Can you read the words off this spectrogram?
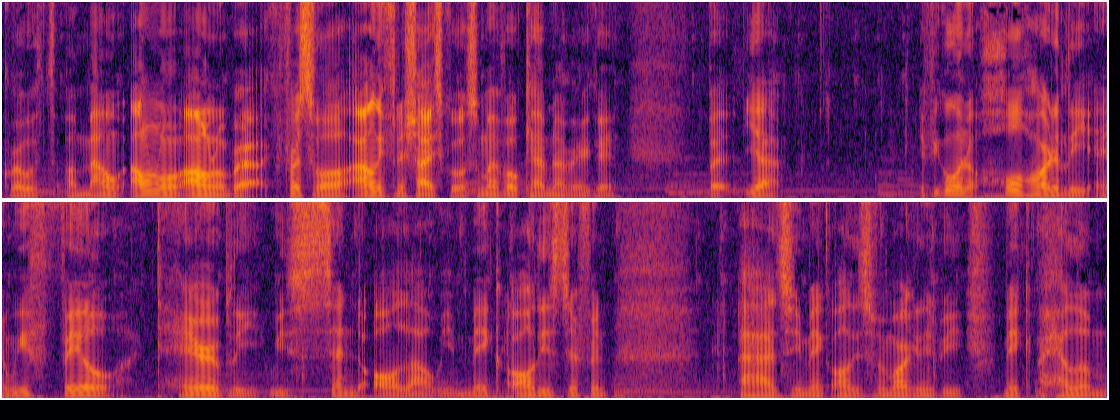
growth amount. I don't know. I don't know, bro. First of all, I only finished high school, so my vocab not very good. But yeah, if you go in wholeheartedly and we fail terribly, we send all out. We make all these different ads. We make all these different marketing. We make hella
